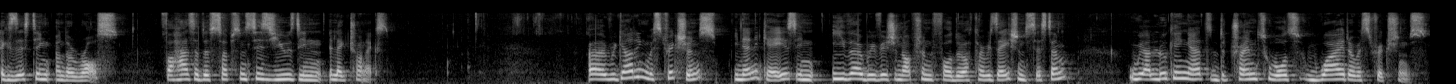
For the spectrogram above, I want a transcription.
existing under RoHS, for hazardous substances used in electronics. Uh, regarding restrictions, in any case, in either revision option for the authorization system, we are looking at the trend towards wider restrictions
